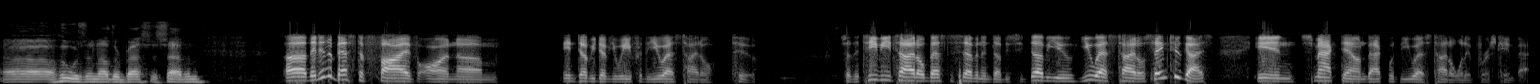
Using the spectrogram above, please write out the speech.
Uh, who was another best of seven? Uh, they did a best of five on um, in WWE for the U.S. title too. So the TV title, best of seven in WCW, U.S. title, same two guys in SmackDown back with the U.S. title when it first came back.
